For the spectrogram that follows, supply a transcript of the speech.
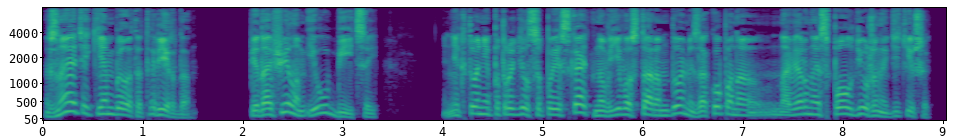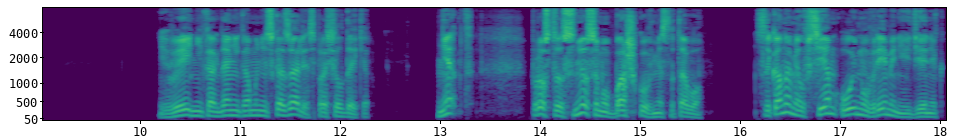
Знаете, кем был этот Рирдон? Педофилом и убийцей. Никто не потрудился поискать, но в его старом доме закопано, наверное, с полдюжины детишек. — И вы никогда никому не сказали? — спросил Деккер. — Нет, просто снес ему башку вместо того. Сэкономил всем уйму времени и денег.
